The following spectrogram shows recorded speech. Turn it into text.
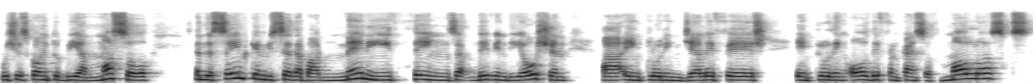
which is going to be a mussel. And the same can be said about many things that live in the ocean, uh, including jellyfish, including all different kinds of mollusks,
